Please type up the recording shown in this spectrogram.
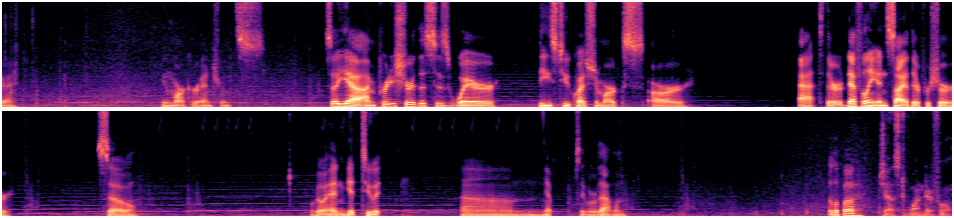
Okay. New marker entrance. So yeah, I'm pretty sure this is where these two question marks are at. They're definitely inside there for sure. So we'll go ahead and get to it. Um, yep, save over that one. Philippa? Just wonderful.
